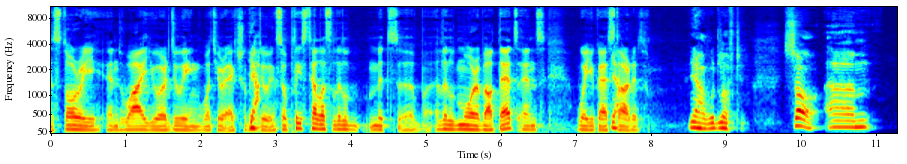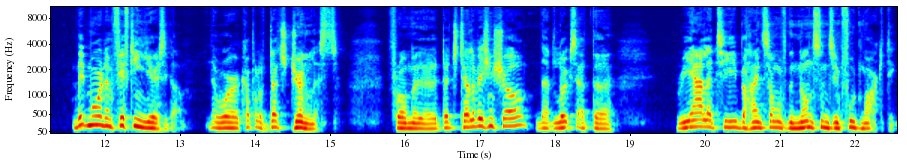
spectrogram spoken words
the story and why you are doing what you're actually yeah. doing. So, please tell us a little bit, uh, a little more about that and where you guys yeah. started. Yeah, I would love to. So, um, a bit more than 15 years ago, there were a couple of Dutch journalists from a Dutch television show that looks at the reality behind some of the nonsense in food marketing.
